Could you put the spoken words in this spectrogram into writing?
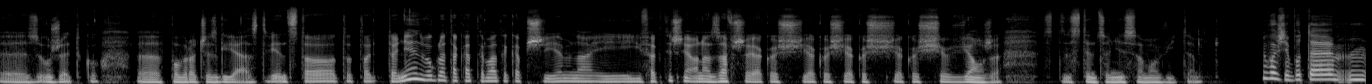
e, z użytku e, w powrocie z gwiazd. Więc to, to, to, to nie jest w ogóle taka tematyka przyjemna i, i faktycznie ona zawsze jakoś, jakoś, jakoś, jakoś się wiąże z, z tym, co niesamowite. No właśnie, bo te, mm,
